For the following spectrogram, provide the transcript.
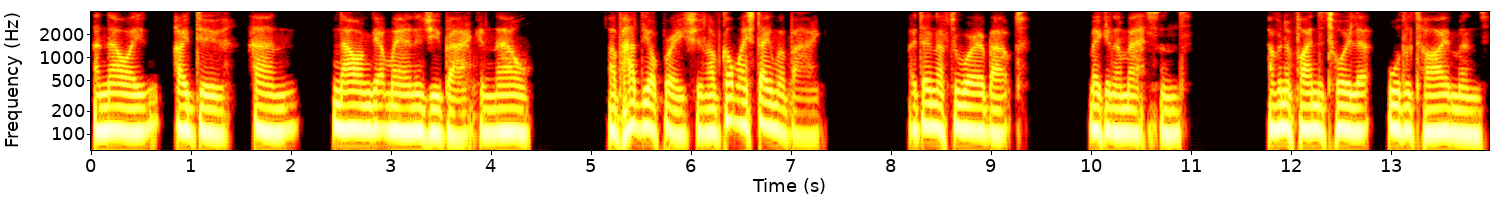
And now I, I do. And now I'm getting my energy back. And now I've had the operation. I've got my stoma bag. I don't have to worry about making a mess and having to find the toilet all the time and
